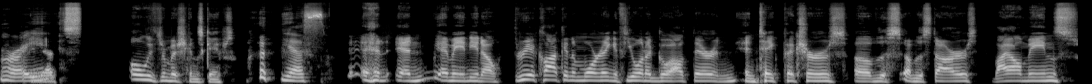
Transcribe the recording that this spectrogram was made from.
Right. That's only through Michiganscapes. yes. And and I mean, you know, three o'clock in the morning, if you want to go out there and, and take pictures of the of the stars, by all means,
